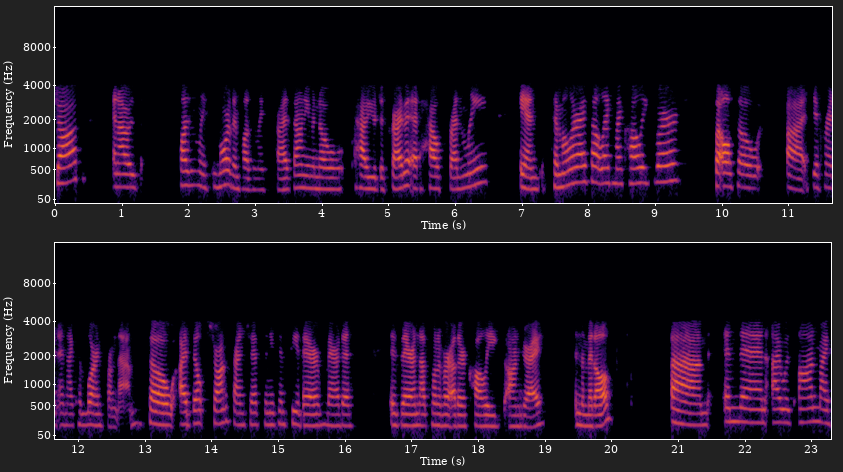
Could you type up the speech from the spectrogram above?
job. And I was pleasantly, more than pleasantly surprised. I don't even know how you describe it at how friendly and similar I felt like my colleagues were, but also uh, different and I could learn from them. So I built strong friendships, and you can see there, Meredith is there, and that's one of our other colleagues, Andre, in the middle. Um, and then I was on my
